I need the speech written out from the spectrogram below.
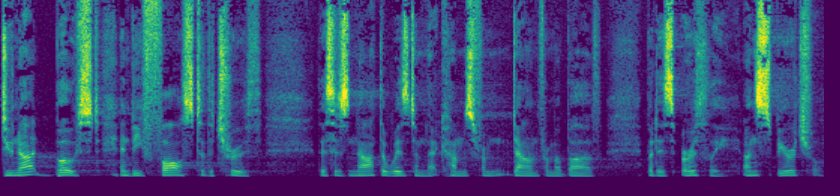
do not boast and be false to the truth. This is not the wisdom that comes from down from above, but is earthly, unspiritual,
